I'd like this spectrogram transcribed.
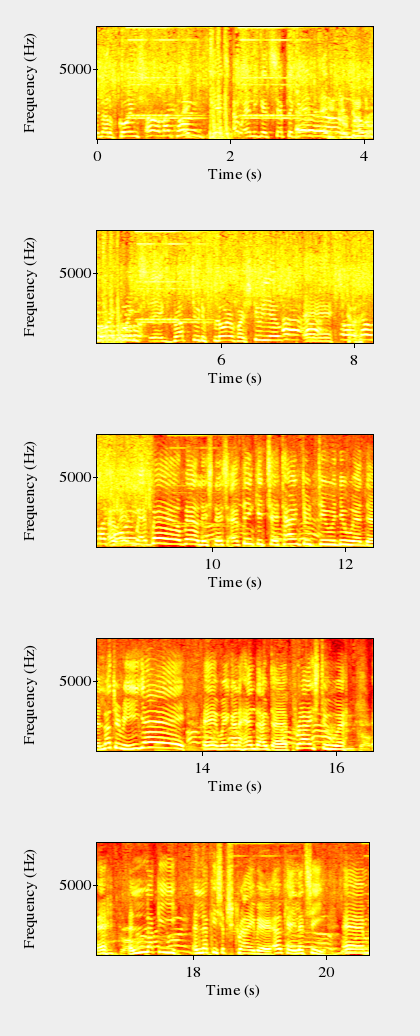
a lot of coins. oh my Uh, coins. yes. Oh, and he gets zapped again. and Pika, and more, Pika. more coins uh, drop to the floor of our studio. Ah, ah. Oh, no, my uh, coins. well, well, listeners, I think it's uh, time to, to do uh, the lottery. Yay! Uh, we're gonna hand out a prize to uh, uh, a lucky a lucky subscriber. Okay, let's see. Um,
